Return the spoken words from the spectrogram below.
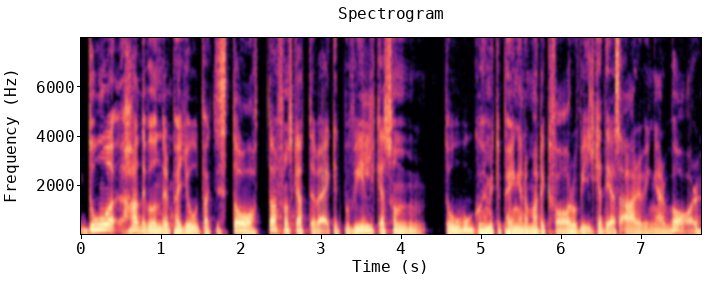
då hade vi under en period faktiskt data från Skatteverket på vilka som dog och hur mycket pengar de hade kvar och vilka deras arvingar var.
